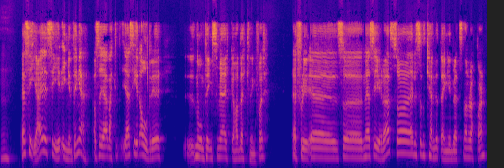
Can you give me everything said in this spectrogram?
Mm. Jeg, jeg, sier ingenting, jeg. Altså, jeg. jeg. sier aldri noen ting som jeg ikke har dekning for. Flyr, eh, så når jeg sier det, så er det liksom Kenneth Engelbretsen, den rapperen.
